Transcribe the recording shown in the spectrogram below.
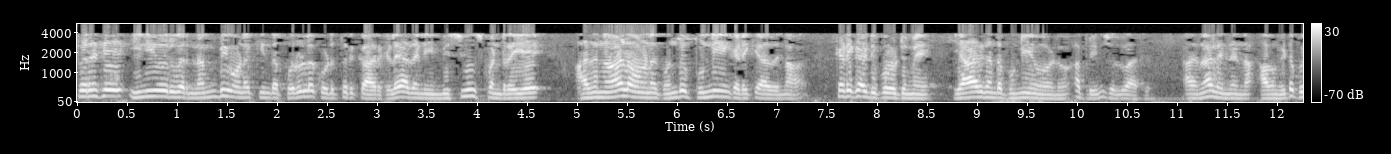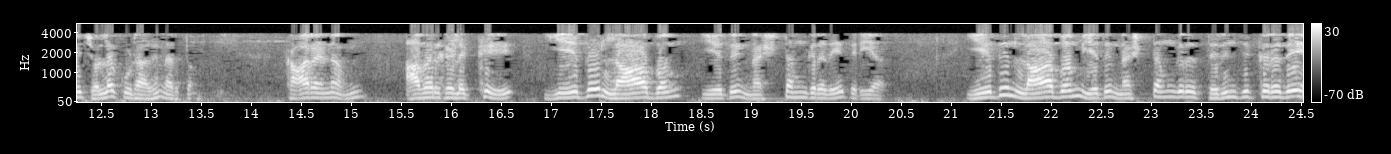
பிறகு இனி ஒருவர் நம்பி உனக்கு இந்த பொருளை கொடுத்திருக்கார்களே அதை நீ மிஸ்யூஸ் பண்றையே அதனால அவனுக்கு வந்து புண்ணியம் கிடைக்காதுன்னா கிடைக்காட்டி போகட்டுமே யாருக்கு அந்த புண்ணியம் வேணும் அப்படின்னு சொல்லுவார்கள். அதனால என்னன்னா அவங்ககிட்ட போய் சொல்லக்கூடாதுன்னு அர்த்தம். காரணம் அவர்களுக்கு எது லாபம் எது நஷ்டம்ங்கிறதே தெரியாது. எது லாபம் எது நஷ்டம்ங்கிறது தெரிஞ்சுக்கிறதே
